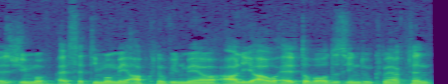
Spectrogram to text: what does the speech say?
Es, ist immer, es hat immer mehr abgenommen, weil wir alle auch älter geworden sind und gemerkt haben,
